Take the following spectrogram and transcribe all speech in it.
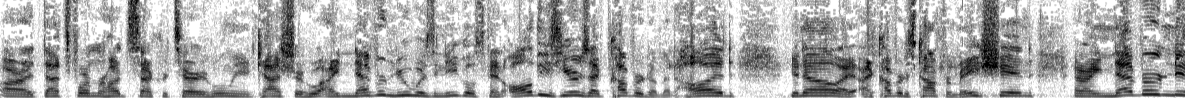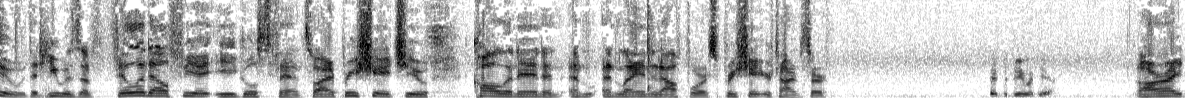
All right, that's former HUD Secretary Julian Castro, who I never knew was an Eagles fan. All these years I've covered him at HUD, you know, I, I covered his confirmation, and I never knew that he was a Philadelphia Eagles fan. So I appreciate you calling in and, and, and laying it out for us. Appreciate your time, sir. Good to be with you. All right,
